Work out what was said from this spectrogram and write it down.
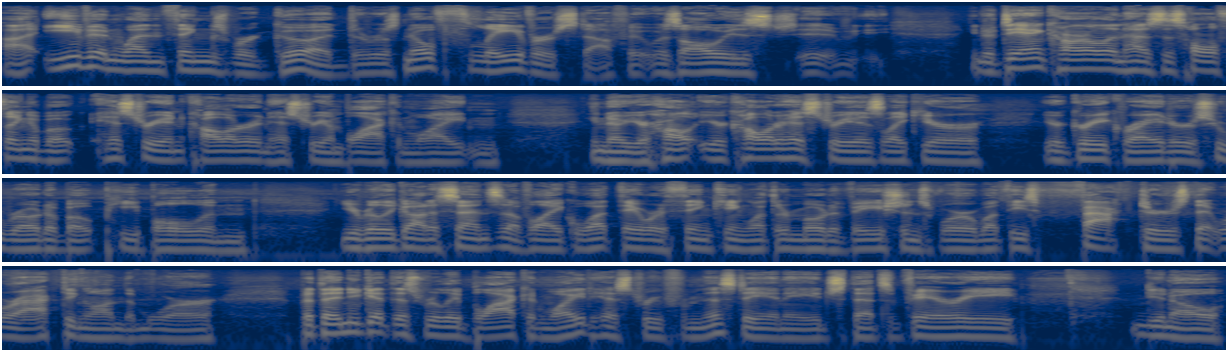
Uh, even when things were good, there was no flavor stuff. It was always, it- you know, Dan Carlin has this whole thing about history and color and history and black and white, and you know, your your color history is like your your Greek writers who wrote about people and you really got a sense of like what they were thinking, what their motivations were, what these factors that were acting on them were. But then you get this really black and white history from this day and age that's very, you know,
